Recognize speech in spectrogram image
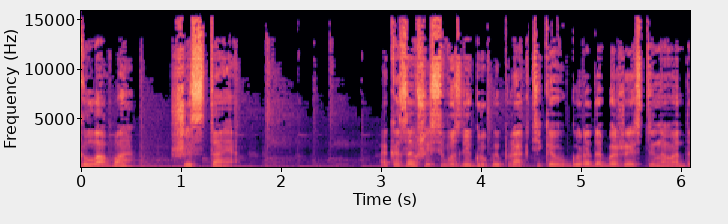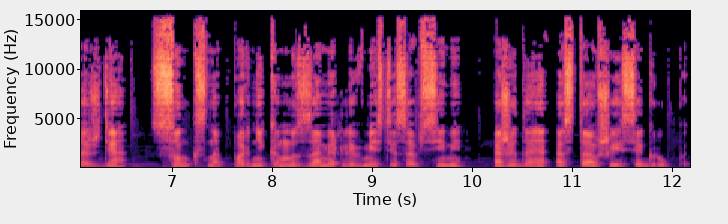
Глава шестая. Оказавшись возле группы практиков города Божественного Дождя, Сонг с напарником замерли вместе со всеми, ожидая оставшиеся группы.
